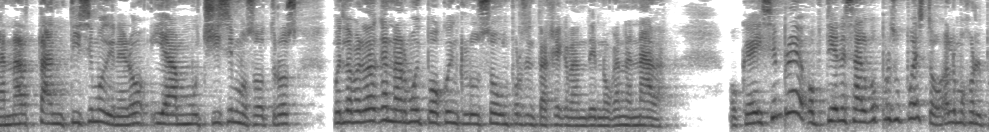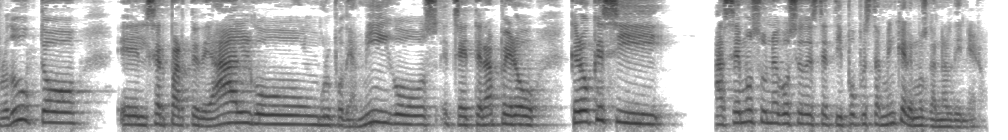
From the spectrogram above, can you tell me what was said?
ganar tantísimo dinero y a muchísimos otros pues la verdad ganar muy poco, incluso un porcentaje grande no gana nada. ¿Ok? Siempre obtienes algo, por supuesto, a lo mejor el producto, el ser parte de algo, un grupo de amigos, etcétera, pero creo que si hacemos un negocio de este tipo, pues también queremos ganar dinero.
